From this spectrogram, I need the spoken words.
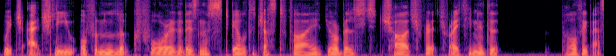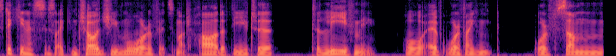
which actually you often look for in a business to be able to justify your ability to charge for it, right? You know, the, whole thing about stickiness is I can charge you more if it's much harder for you to to leave me, or if, or if I can, or if some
